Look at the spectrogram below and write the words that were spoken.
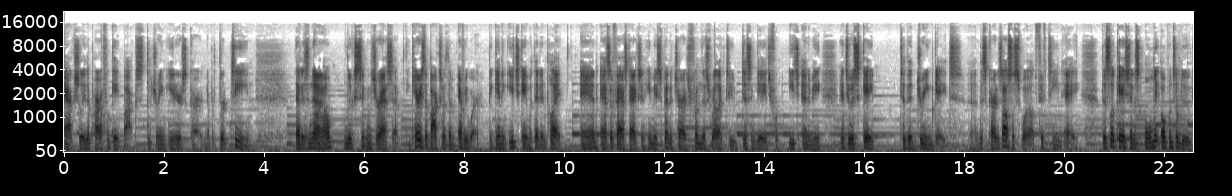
actually the powerful gate box, the Dream Eater's card, number 13. That is now Luke's signature asset. He carries the box with him everywhere, beginning each game with it in play. And as a fast action, he may spend a charge from this relic to disengage from each enemy and to escape to the Dream Gate. Uh, this card is also spoiled, 15A. This location is only open to Luke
